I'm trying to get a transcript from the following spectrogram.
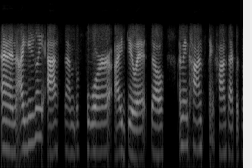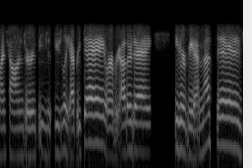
And I usually ask them before I do it. So I'm in constant contact with my challengers, usually every day or every other day, either via message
